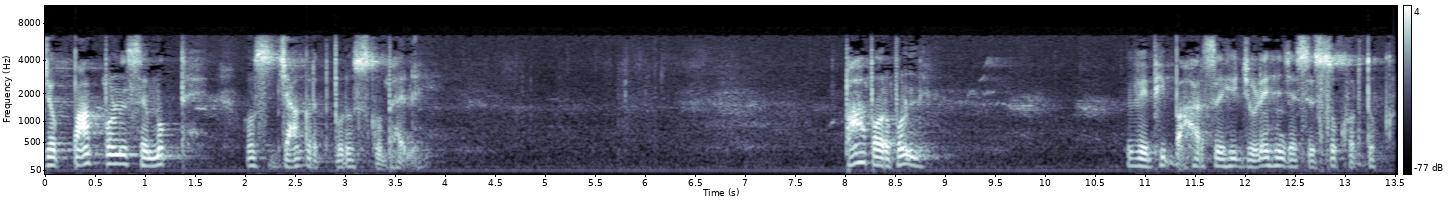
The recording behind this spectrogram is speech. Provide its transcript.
जो पाप पुण्य से मुक्त है, उस जागृत पुरुष को भय नहीं। पाप और पुण्य, वे भी बाहर से ही जुड़े हैं जैसे सुख और दुख।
